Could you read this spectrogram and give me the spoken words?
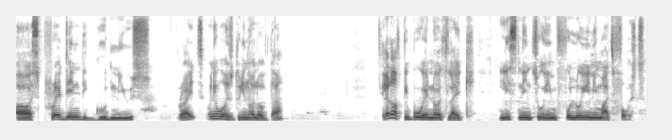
uh, spreading the good news, right? When he was doing all of that, a lot of people were not like listening to him, following him at first.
